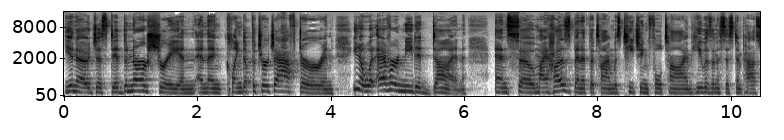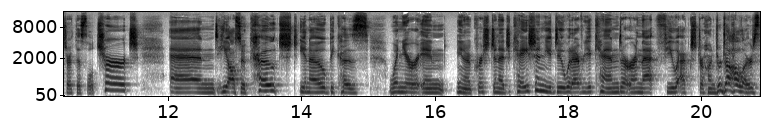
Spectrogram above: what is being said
you know just did the nursery and and then cleaned up the church after and you know whatever needed done. And so my husband at the time was teaching full time. He was an assistant pastor at this little church And he also coached, you know, because when you're in, you know, Christian education, you do whatever you can to earn that few extra hundred dollars.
